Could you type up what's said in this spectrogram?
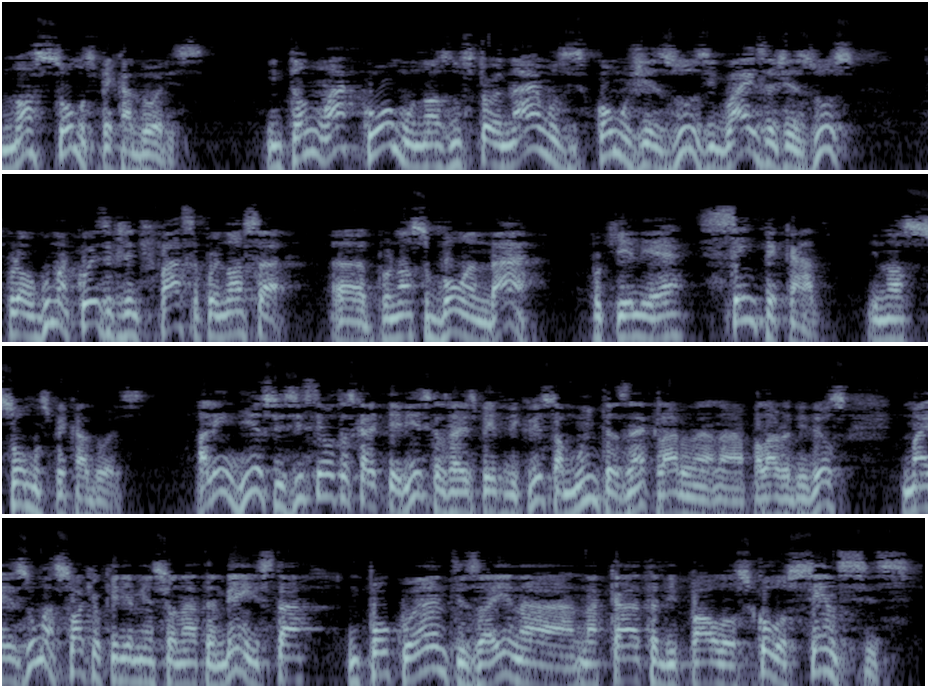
Nós somos pecadores. Então não há como nós nos tornarmos como Jesus, iguais a Jesus, por alguma coisa que a gente faça por, nossa, uh, por nosso bom andar, porque ele é sem pecado. E nós somos pecadores. Além disso, existem outras características a respeito de Cristo, há muitas, né, claro, na, na palavra de Deus, mas uma só que eu queria mencionar também está um pouco antes aí na, na carta de Paulo aos Colossenses,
